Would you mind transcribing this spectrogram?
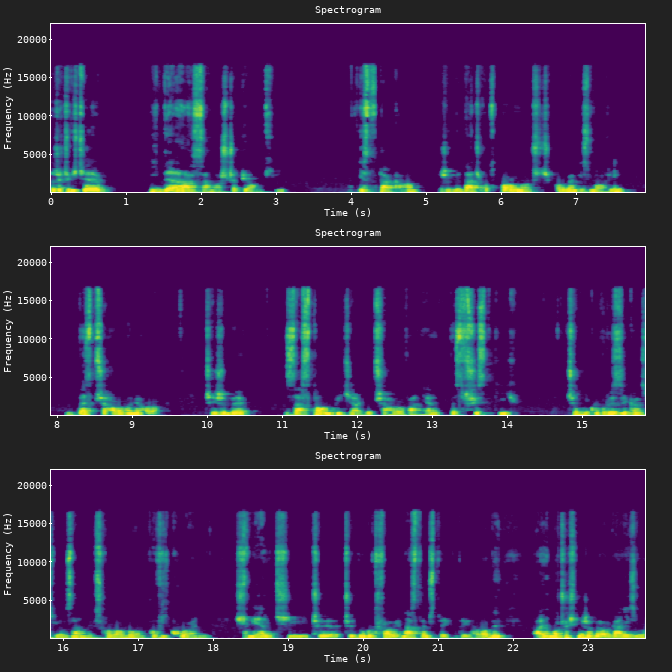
Rzeczywiście idea sama szczepionki jest taka, żeby dać odporność organizmowi bez przechorowania choroby. Czyli żeby zastąpić jakby przechorowanie bez wszystkich czynników ryzyka związanych z chorobą, powikłań, śmierci czy, czy długotrwałych następstw tej, tej choroby, a jednocześnie, żeby organizm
